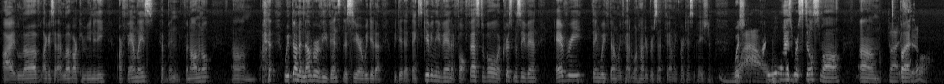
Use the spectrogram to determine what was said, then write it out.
I love, like I said, I love our community. Our families have been phenomenal. Um, we've done a number of events this year. We did a we did a Thanksgiving event, a fall festival, a Christmas event, everything we've done, we've had 100% family participation. Which wow. I realize we're still small, um, but, but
